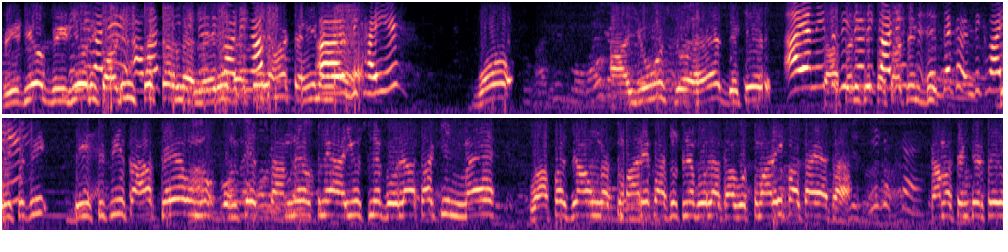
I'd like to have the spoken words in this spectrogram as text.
वीडियो वीडियो रिकॉर्डिंग है रिकॉर्डिंग आप है। दिखाइए। वो आयुष जो है देखिए आया नहीं तो वीडियो रिकॉर्डिंग दिखवाइए। डीसीपी साहब थे उन, उनके सामने उसने आयुष ने बोला था कि मैं वापस जाऊँगा। तुम्हारे पास उसने बोला था वो तुम्हारे ही पास आया था। ये किसका है? ट्रामा सेंटर से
